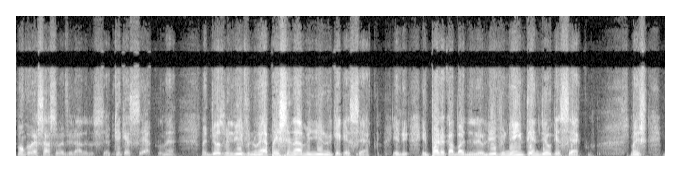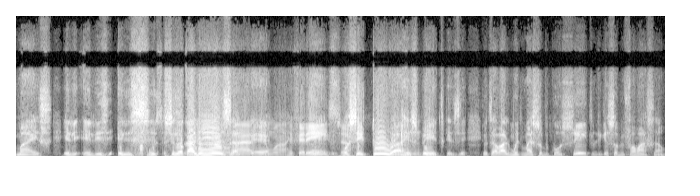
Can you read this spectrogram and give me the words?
Vamos conversar sobre a virada do século. O que, é século, né? Mas Deus me livre, não é para ensinar menino o que, que é século. Ele, ele pode acabar de ler o livro e nem entender o que é século mas, mas ele, ele, ele se, se, localiza, né? é, uma referência. É, conceitua a respeito. Hum. Quer dizer, eu trabalho muito mais sobre conceito do que sobre informação.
